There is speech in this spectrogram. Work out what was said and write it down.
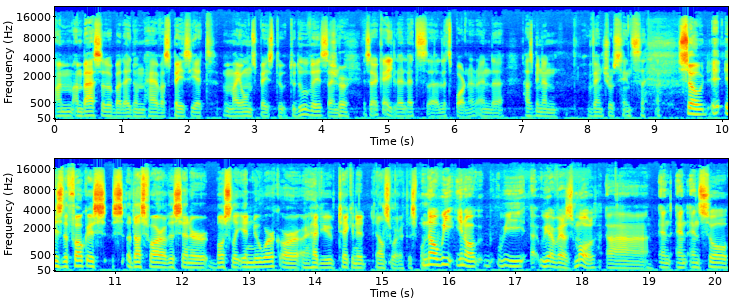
I'm ambassador, but I don't have a space yet, my own space to, to do this, and Sure. I said okay, le- let's uh, let's partner, and uh, has been an venture since. uh, So, is the focus thus far of the center mostly in Newark, or, or have you taken it elsewhere at this point? No, we you know we uh, we are very small, uh, and and and so.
